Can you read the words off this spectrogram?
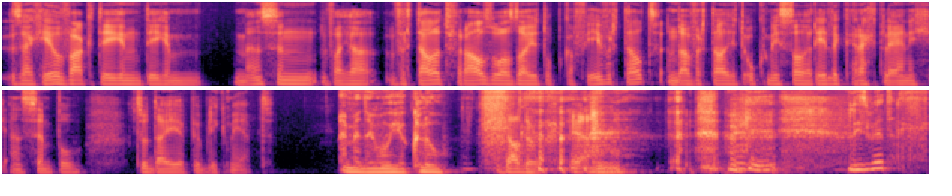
zeg heel vaak tegen, tegen mensen van ja, vertel het verhaal zoals dat je het op café vertelt. En dan vertel je het ook meestal redelijk rechtlijnig en simpel, zodat je publiek mee hebt. En met een goede clue. Dat ook, ja. Oké. Lisbeth?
